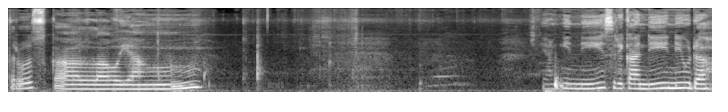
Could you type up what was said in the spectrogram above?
Terus kalau yang yang ini Sri Kandi ini udah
